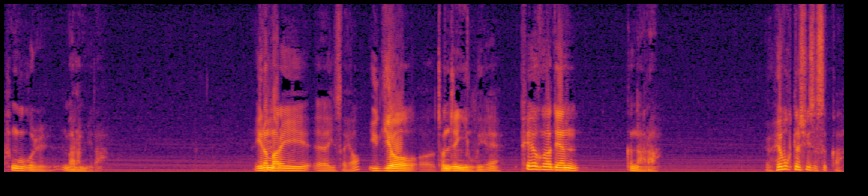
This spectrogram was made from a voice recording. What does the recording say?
한국을 말합니다. 이런 말이 있어요. 6.25 전쟁 이후에 폐허가 된 그 나라 회복될 수 있었을까?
